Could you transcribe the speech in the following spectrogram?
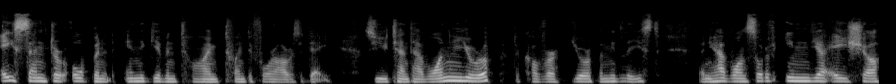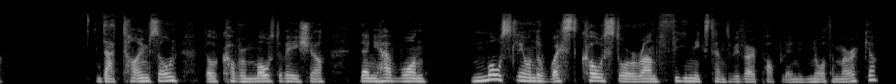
a center open at any given time 24 hours a day. So you tend to have one in Europe to cover Europe and Middle East. Then you have one sort of India, Asia, that time zone that will cover most of Asia. Then you have one mostly on the west coast or around Phoenix tend to be very popular in North America.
